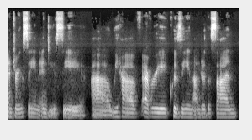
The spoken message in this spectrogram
and drink scene in DC. Uh, we have every cuisine under the sun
